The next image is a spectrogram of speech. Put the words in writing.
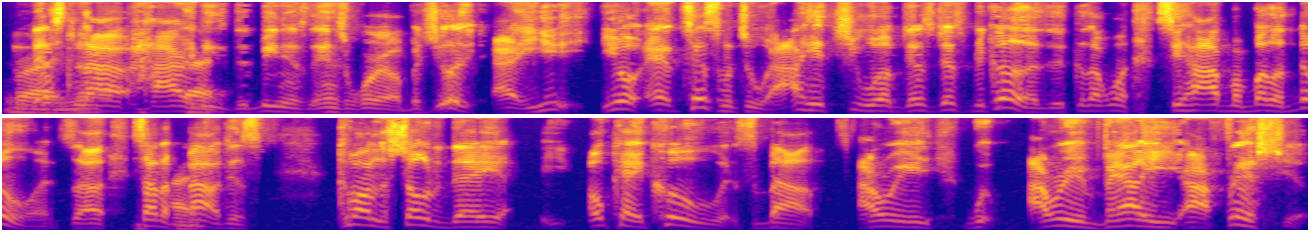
Right, That's no, not how it needs to be in this world. But you're you, you're a testament to it. I hit you up just just because because I want to see how my brother doing. So it's not right. about just come on the show today. Okay, cool. It's about I really I really value our friendship.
